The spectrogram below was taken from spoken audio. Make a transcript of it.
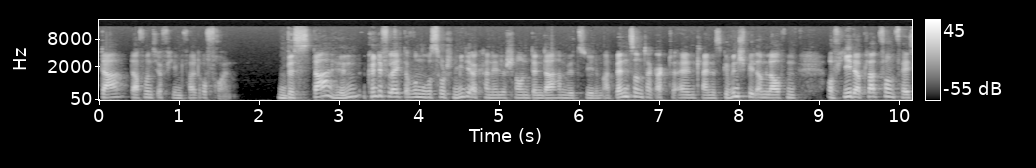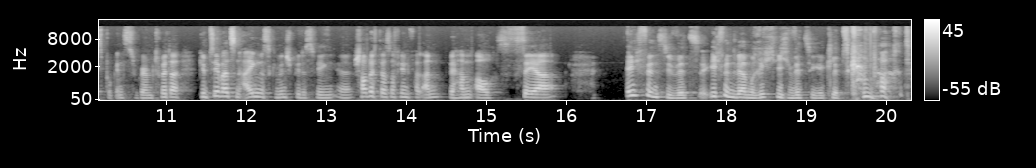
Da darf man sich auf jeden Fall drauf freuen. Bis dahin könnt ihr vielleicht auf unsere Social Media Kanäle schauen, denn da haben wir zu jedem Adventssonntag aktuell ein kleines Gewinnspiel am Laufen. Auf jeder Plattform, Facebook, Instagram, Twitter, gibt es jeweils ein eigenes Gewinnspiel, deswegen äh, schaut euch das auf jeden Fall an. Wir haben auch sehr, ich finde sie witzig. Ich finde, wir haben richtig witzige Clips gemacht.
